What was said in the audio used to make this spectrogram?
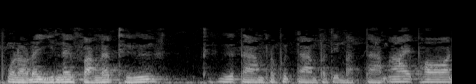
พวกเราได้ยินได้ฟังแล้วถือ ถือตามพระพุทธตามปฏิบัติตามอ้ายพร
